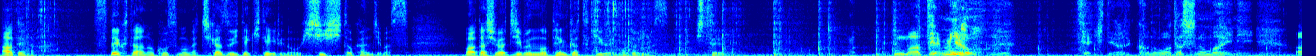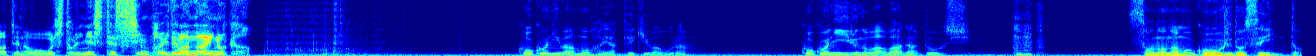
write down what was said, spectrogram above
アテナスペクターのコスモが近づいてきているのをひしひしと感じます。私は自分の天活球へ戻ります。失礼。待てみろ。敵であるこの私の前にアテナをお一人にして心配ではないのか。ここにはもはや敵はおらん。ここにいるのは我が同志。その名もゴールド・セイント。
